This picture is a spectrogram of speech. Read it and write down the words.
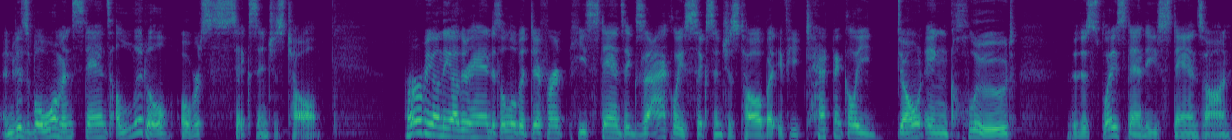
Invisible Woman stands a little over 6 inches tall. Herbie, on the other hand, is a little bit different. He stands exactly six inches tall, but if you technically don't include the display stand he stands on,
